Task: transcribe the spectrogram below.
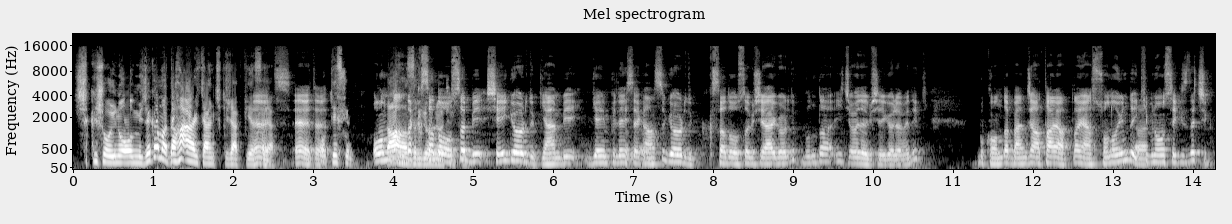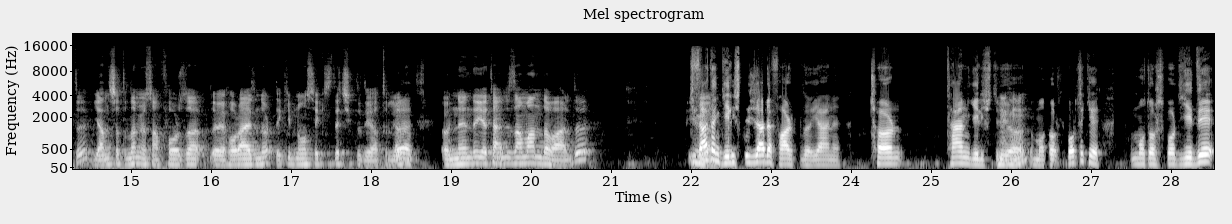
çıkış oyunu olmayacak ama daha erken çıkacak piyasaya. evet, evet, O evet. kesin. Daha Ondan da hazır kısa da olsa çünkü. bir şey gördük. Yani bir gameplay sekansı gördük. Kısa da olsa bir şeyler gördük. Bunda hiç öyle bir şey göremedik. Bu konuda bence hata yaptılar. Yani son oyun da Evet. 2018'de çıktı. Yanlış hatırlamıyorsam Forza e, Horizon 4 de 2018'de çıktı diye hatırlıyorum. Evet. Önlerinde yeterli zaman da vardı. Ki zaten geliştiriciler de farklı yani. Turn 10 geliştiriyor Hı Motorsport'u ki Motorsport 7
